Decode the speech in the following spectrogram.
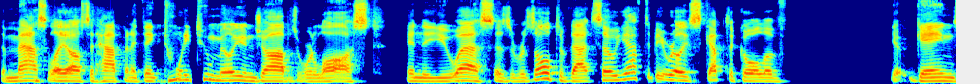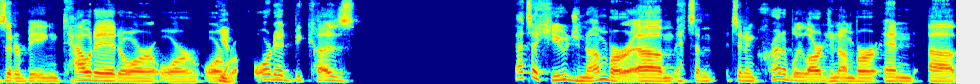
the mass layoffs that happened. I think Mhm. 22 million jobs were lost in the U.S. as a result of that. So you have to be really skeptical of you know, gains that are being touted or or or Yeah. reported because that's a huge number. Um, it's a it's an incredibly large number, and uh,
